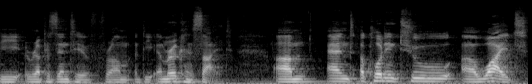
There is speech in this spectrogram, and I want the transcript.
the representative from the American side. Um, and according to White,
